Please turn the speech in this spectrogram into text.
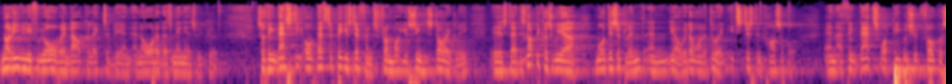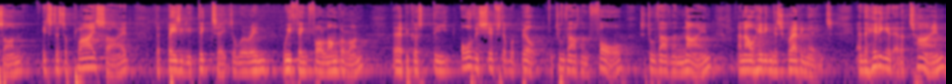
Not even if we all went out collectively and, and ordered as many as we could. So I think that's the, oh, that's the biggest difference from what you've seen historically, is that it's not because we are more disciplined and you know, we don't want to do it, it's just impossible. And I think that's what people should focus on. It's the supply side that basically dictates that we're in, we think, for a longer run. Uh, because the, all the ships that were built in 2004 to 2009 are now hitting the scrapping age. And they're hitting it at a time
